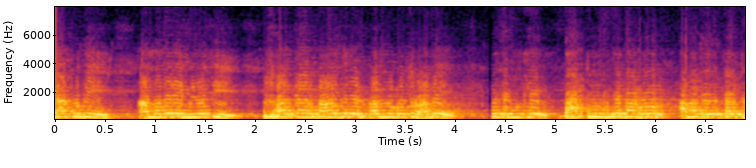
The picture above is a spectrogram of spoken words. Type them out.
কাকুতি, আমাদের এই মিনতি সরকার বাহাদুরের কর্মগোচর হবে। মুখে বাথরুম দিতে পারব আমাদের কাছে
